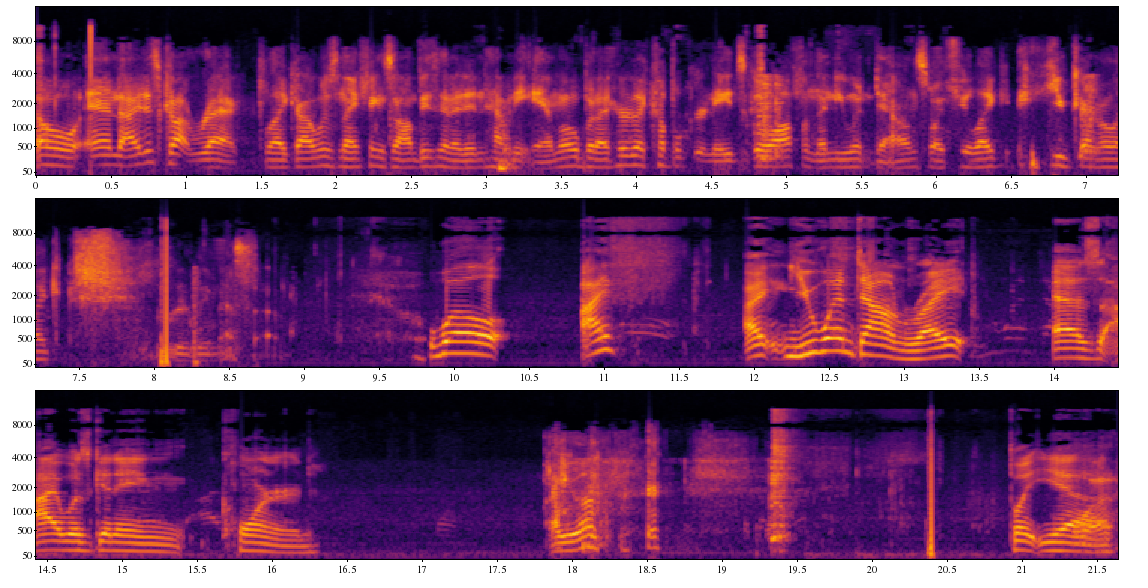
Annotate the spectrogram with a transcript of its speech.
oh, and I just got wrecked. Like I was knifing zombies and I didn't have any ammo, but I heard a couple grenades go off and then you went down. So I feel like you kind of like really messed up. Well, I, I, you went down right as I was getting cornered. Are you up? But yeah, What?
